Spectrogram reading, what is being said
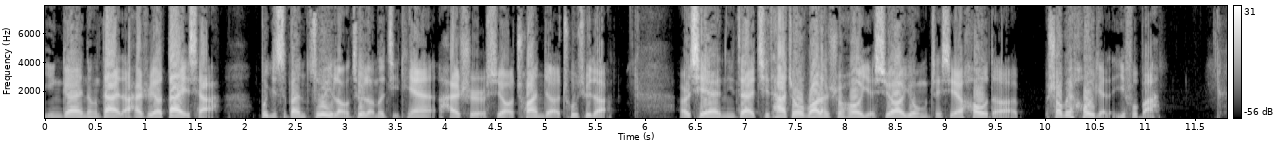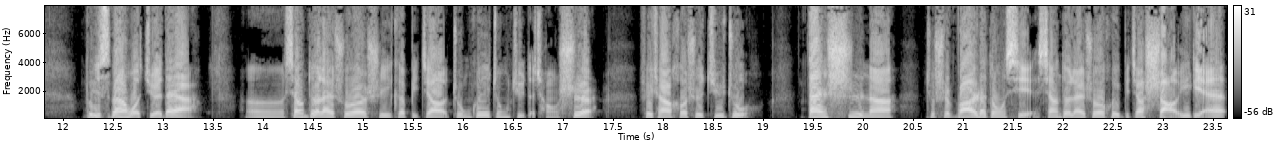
应该能带的，还是要带一下。布里斯班最冷最冷的几天还是需要穿着出去的。而且你在其他州玩的时候也需要用这些厚的、稍微厚一点的衣服吧。布里斯班我觉得呀，嗯，相对来说是一个比较中规中矩的城市。非常合适居住，但是呢，就是玩的东西相对来说会比较少一点。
